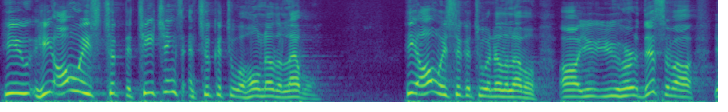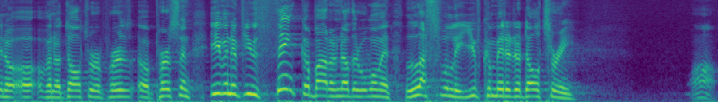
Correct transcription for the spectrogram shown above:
he, he always took the teachings and took it to a whole nother level. He always took it to another level. Oh, you, you heard this about, you know, of an adulterer per, person. Even if you think about another woman lustfully, you've committed adultery. Oh,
